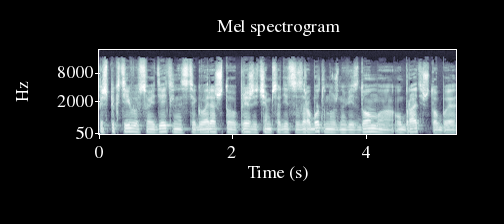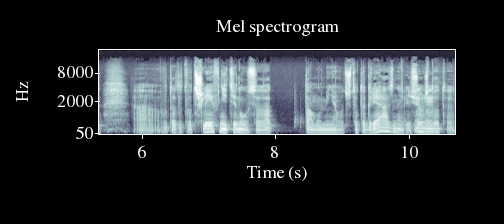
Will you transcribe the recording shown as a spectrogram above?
перспективы в своей деятельности говорят, что прежде чем садиться за работу, нужно весь дом э, убрать, чтобы э, вот этот вот шлейф не тянулся а там у меня вот что-то грязное или еще mm-hmm. что-то.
